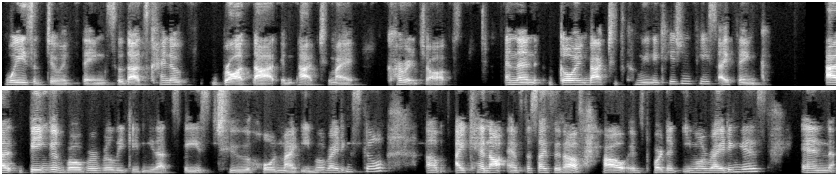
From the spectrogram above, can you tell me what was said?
ways of doing things. So that's kind of brought that impact to my current jobs. And then going back to the communication piece, I think at being a rover really gave me that space to hone my email writing skill. Um, I cannot emphasize enough how important email writing is and,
